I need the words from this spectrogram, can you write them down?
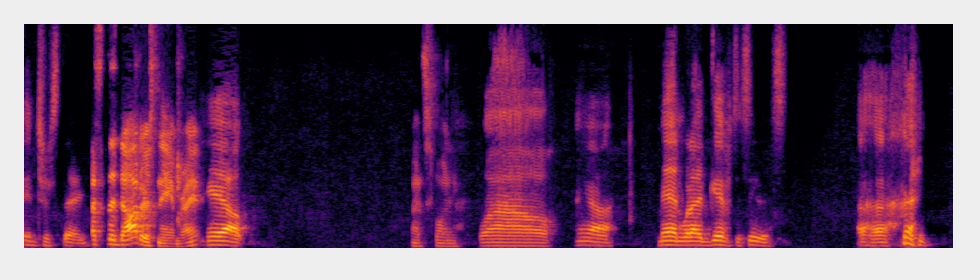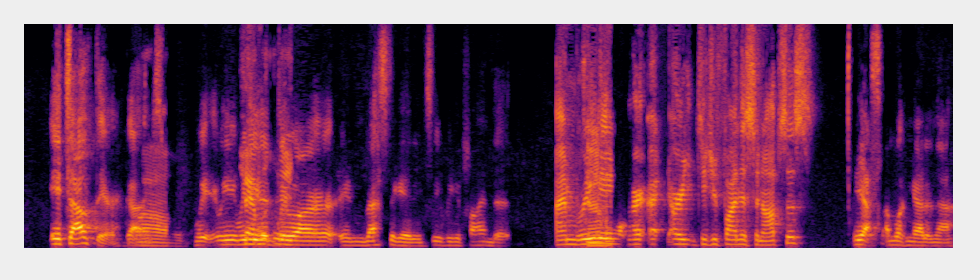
interesting. That's the daughter's name, right? Yeah, That's funny. Wow. yeah. Man, what I'd give to see this. Uh, it's out there, guys. Wow. We, we, we need to do our investigating, see if we can find it. I'm reading. Are, are, did you find the synopsis? Yes, I'm looking at it now.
